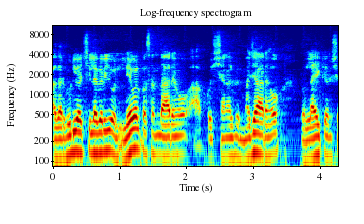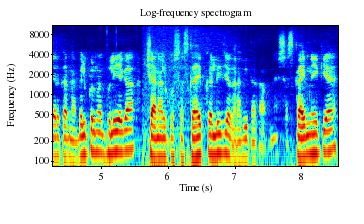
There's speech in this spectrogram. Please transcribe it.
अगर वीडियो अच्छी लग रही हो, लेवल पसंद आ रहे हो, आपको इस चैनल पे मज़ा आ रहा हो तो लाइक एंड शेयर करना बिल्कुल मत भूलिएगा। चैनल को सब्सक्राइब कर लीजिए अगर अभी तक आपने सब्सक्राइब नहीं किया है।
